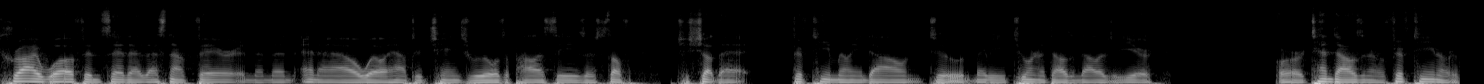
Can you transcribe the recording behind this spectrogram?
cry wolf and say that that's not fair, and then then NIL will have to change rules or policies or stuff to shut that 15 million down to maybe 200 thousand dollars a year, or 10,000 or 15 or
